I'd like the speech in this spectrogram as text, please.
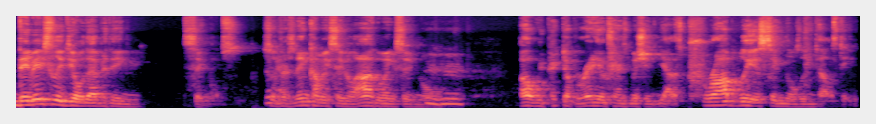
They basically deal with everything signals. So Okay. if there's an incoming signal, outgoing signal. Mhm. Oh, we picked up a radio transmission. Yeah, that's probably a signals intel team.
